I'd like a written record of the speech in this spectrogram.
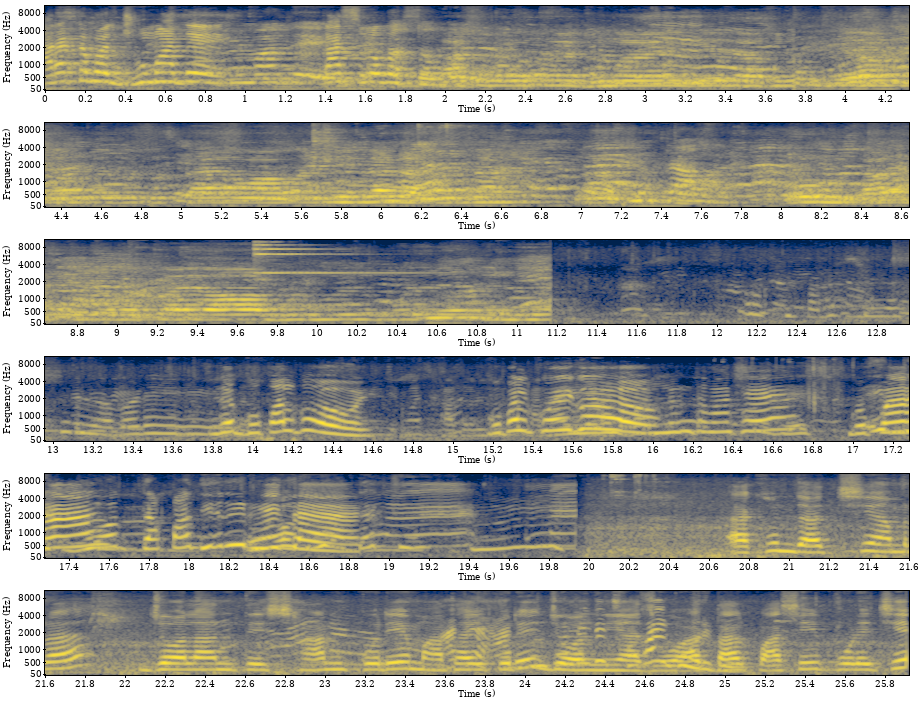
আরেকটা বল ঝুমা দে কাশবো কত ঝুমা ঝুমা যে গোপাল কই? গোপাল কই গো? গোপাল? এই দেখ। এখন যাচ্ছি আমরা জল আনতে স্নান করে মাথায় করে জল নিয়ে আসব। আর তার পাশেই পড়েছে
